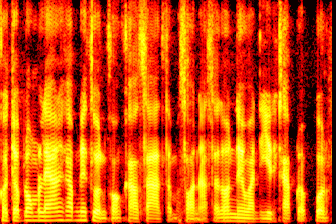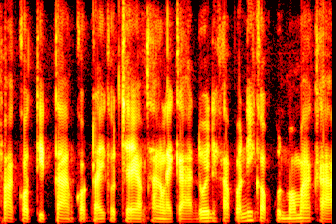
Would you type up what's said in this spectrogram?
ก็จบลงมาแล้วนะครับในส่วนของข่าวสารสโมสรอาร์เซนอลในวันนี้นะครับรบกวนฝากกดติดตามกดไลค์กดแชร์กับทางรายการด้วยนะครับวันนี้ขอบคุณมากๆครับ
